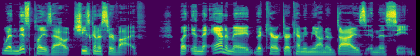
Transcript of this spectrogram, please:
when this plays out, she's going to survive. But in the anime, the character Akemi Miyano dies in this scene.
